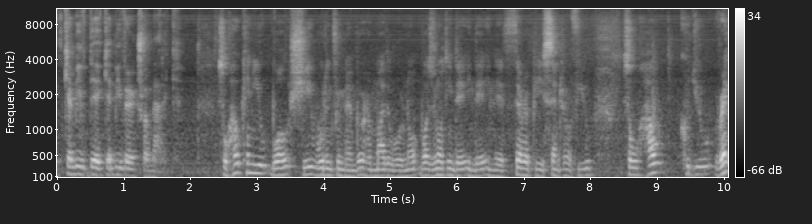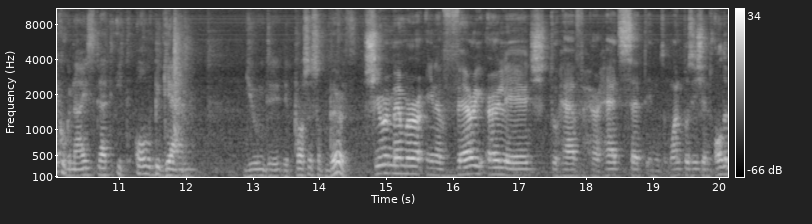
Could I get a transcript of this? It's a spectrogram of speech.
it can be they can be very traumatic. So how can you? Well, she wouldn't remember. Her mother were not was not in the in the in the therapy center of you. So how could you recognize that it all began during the, the process of birth? She remember in a very early age to have her head set in one position. All the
